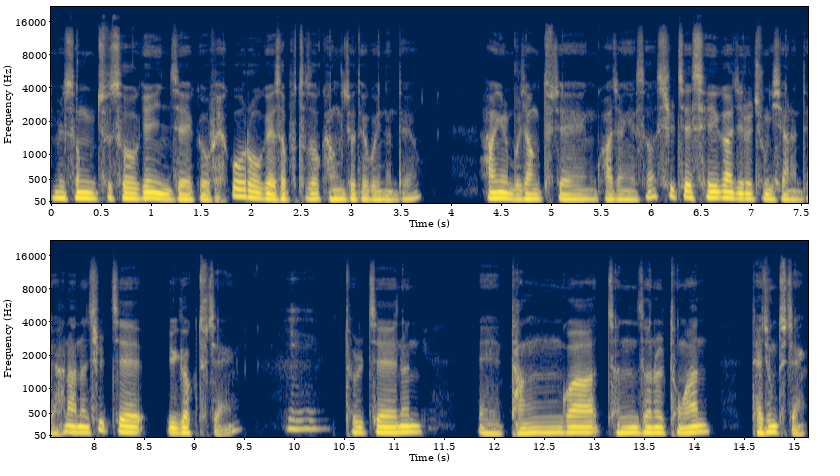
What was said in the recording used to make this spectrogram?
김일성 주석의 이제 그 회고록에서부터도 강조되고 있는데요. 항일 무장 투쟁 과정에서 실제 세 가지를 중시하는데 하나는 실제 유격 투쟁, 예. 둘째는 예, 당과 전선을 통한 대중 투쟁,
